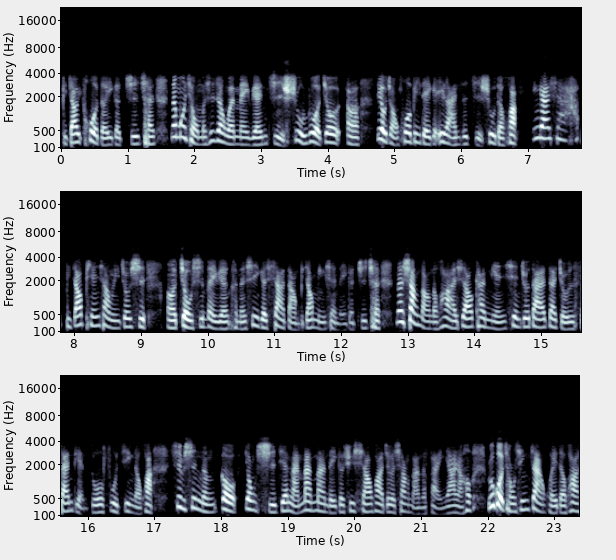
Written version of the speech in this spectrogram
比较获得一个支撑。那目前我们是认为美元指数，若就呃六种货币的一个一篮子指数的话，应该是比较偏向于就是呃九十美元可能是一个下档比较明显的一个支撑。那上档的话还是要看年限，就大概在九十三点多附近的话，是不是能够用时间来慢慢的一个去消化这个上档的反压，然后如果重新站回的话，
